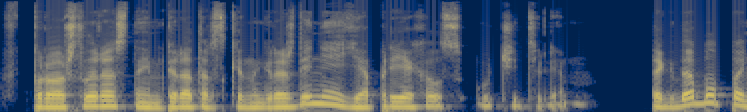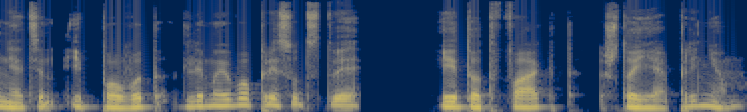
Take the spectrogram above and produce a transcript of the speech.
В прошлый раз на императорское награждение я приехал с учителем. Тогда был понятен и повод для моего присутствия, и тот факт, что я при нем.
